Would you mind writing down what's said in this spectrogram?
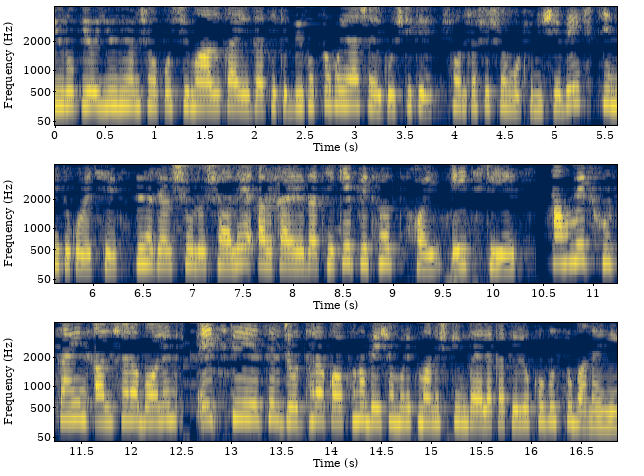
ইউরোপীয় ইউনিয়ন সহ পশ্চিমা আল কায়েদা থেকে বিভক্ত হয়ে আসা এই গোষ্ঠীকে সন্ত্রাসের সংগঠন হিসেবে চিহ্নিত করেছে। দুই হাজার ষোলো সালে আল কায়েদা থেকে পৃথক হয় HTS Ahmed Hussain al Sharaa বলেন এইচটিএস এর যোদ্ধারা কখনো বেসামরিক মানুষ কিংবা এলাকাকে লক্ষ্যবস্তু বানায়নি,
